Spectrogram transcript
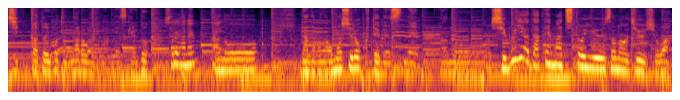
実家ということになるわけなんですけれどそれがねあのー、なんだろうな面白くてですね渋谷伊達町というその住所は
